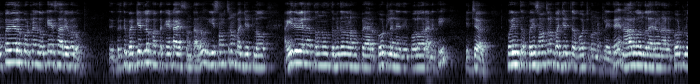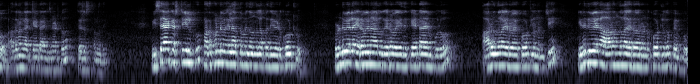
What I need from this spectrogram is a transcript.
ముప్పై వేల కోట్లు అనేది ఒకేసారి ఇవ్వరు ప్రతి బడ్జెట్లో కొంత కేటాయిస్తుంటారు. ఈ సంవత్సరం బడ్జెట్లో ఐదు వేల తొమ్మిది తొమ్మిది వందల ముప్పై ఆరు కోట్లు అనేది పోలవరానికి ఇచ్చారు. పోయిన పోయిన సంవత్సరం బడ్జెట్తో పోల్చుకున్నట్లయితే నాలుగు వందల ఇరవై నాలుగు కోట్లు అదనంగా కేటాయించినట్టు తెలుస్తున్నది. విశాఖ స్టీల్కు పదకొండు వేల తొమ్మిది వందల పదిహేడు కోట్లు రెండు వేల ఇరవై నాలుగు ఇరవై ఐదు కేటాయింపులు ఆరు వందల ఇరవై కోట్ల నుంచి ఎనిమిది వేల ఆరు వందల ఇరవై రెండు కోట్లకు పెంపు.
